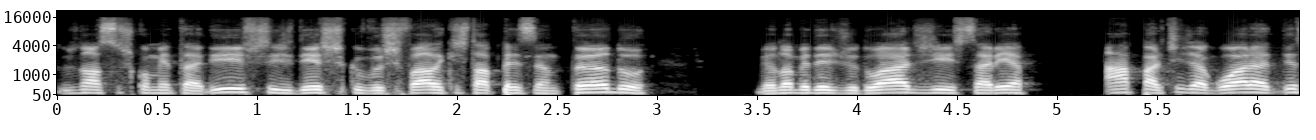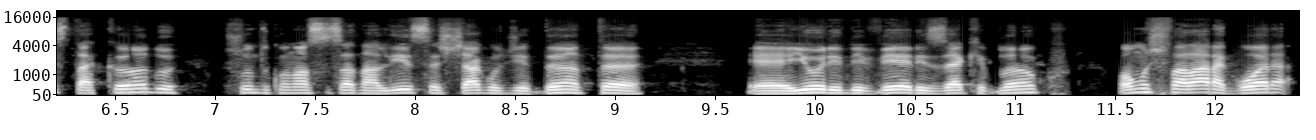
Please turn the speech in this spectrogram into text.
dos nossos comentaristas, deste que vos fala, que está apresentando. Meu nome é David Duarte e estarei a partir de agora destacando, junto com nossos analistas, Thiago de Danta, é, Yuri Oliveira e Zeke Blanco. Vamos falar agora,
